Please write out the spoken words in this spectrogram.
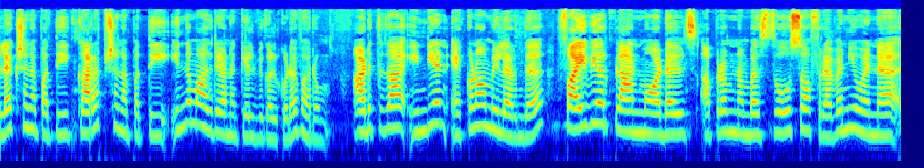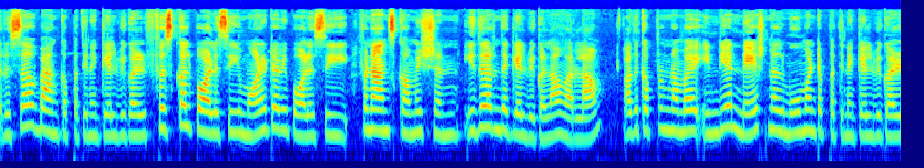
எலெக்ஷனை பற்றி கரப்ஷனை பற்றி இந்த மாதிரியான கேள்விகள் கூட வரும். அடுத்ததாக இந்தியன் எக்கனாமிலேருந்து ஃபைவ் இயர் பிளான் மாடல்ஸ் அப்புறம் நம்ம சோர்ஸ் ஆஃப் ரெவன்யூ என்ன ரிசர்வ் பேங்க்கை பற்றின கேள்விகள் fiscal policy monetary policy finance commission இதில் இருந்த கேள்விகள்லாம் வரலாம். அதுக்கப்புறம் நம்ம இந்தியன் நேஷனல் மூமெண்ட்டை பற்றின கேள்விகள்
